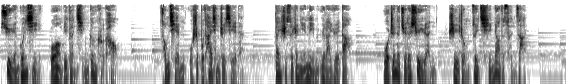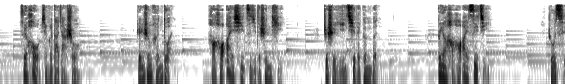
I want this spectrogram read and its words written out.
血缘关系往往比感情更可靠。从前我是不太信这些的，但是随着年龄越来越大，我真的觉得血缘是一种最奇妙的存在。最后，想和大家说，人生很短，好好爱惜自己的身体，这是一切的根本。更要好好爱自己。如此，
